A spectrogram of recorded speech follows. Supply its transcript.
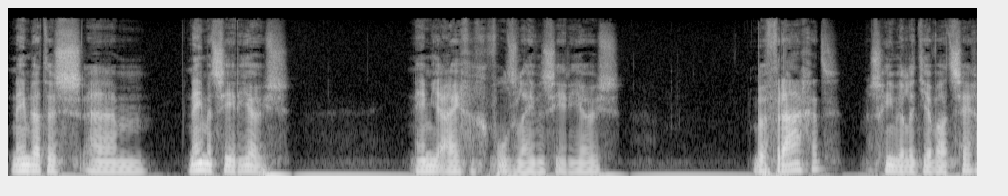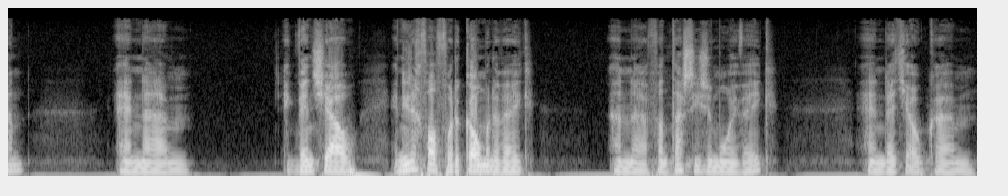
Neem dat eens, um, neem het serieus. Neem je eigen gevoelsleven serieus. Bevraag het. Misschien wil het je wat zeggen. En um, ik wens jou in ieder geval voor de komende week een uh, fantastische mooie week. En dat je ook um,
